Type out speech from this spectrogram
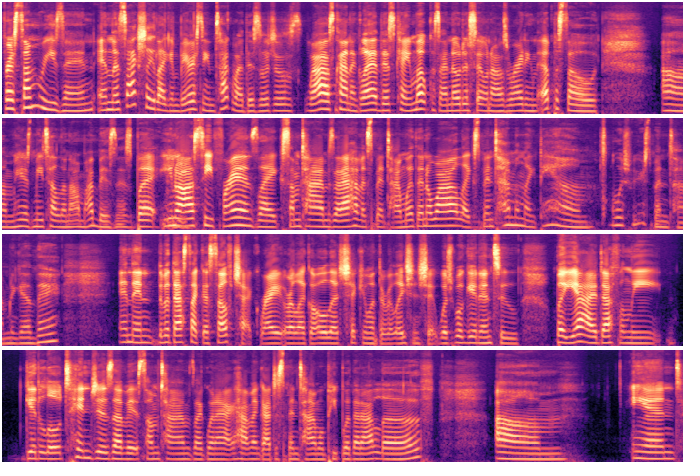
for some reason, and it's actually like embarrassing to talk about this, which is why I was kind of glad this came up because I noticed it when I was writing the episode. Um, here's me telling all my business, but you know, I see friends like sometimes that I haven't spent time with in a while, like spend time. I'm like, damn, I wish we were spending time together. And then, but that's like a self check, right? Or like, a, oh, let's check in with the relationship, which we'll get into. But yeah, I definitely get a little tinges of it sometimes, like when I haven't got to spend time with people that I love. Um, and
